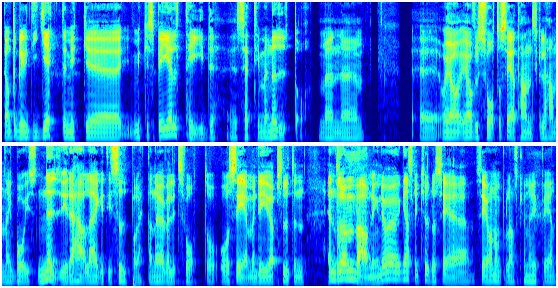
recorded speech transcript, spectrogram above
det har inte blivit jättemycket mycket speltid eh, sett till minuter. Men, eh, eh, och jag, jag har väl svårt att se att han skulle hamna i boys nu i det här läget i superettan. Det är väldigt svårt att, att se. Men det är ju absolut en, en drömvärvning. Det var ganska kul att se, se honom på Landskrona IP igen.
